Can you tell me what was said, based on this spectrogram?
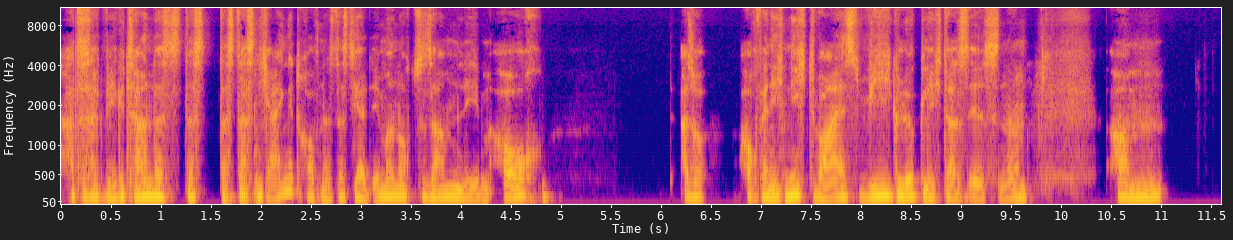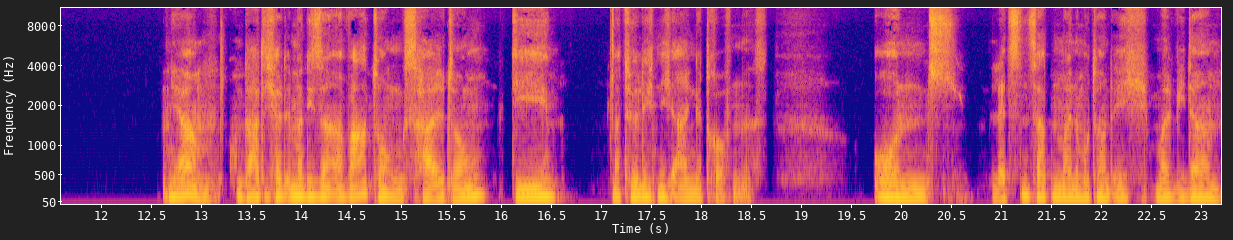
hat es halt wehgetan, dass, dass, dass das nicht eingetroffen ist, dass die halt immer noch zusammenleben. Auch, also auch wenn ich nicht weiß, wie glücklich das ist. Ne? Ähm, ja, und da hatte ich halt immer diese Erwartungshaltung, die natürlich nicht eingetroffen ist. Und letztens hatten meine Mutter und ich mal wieder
